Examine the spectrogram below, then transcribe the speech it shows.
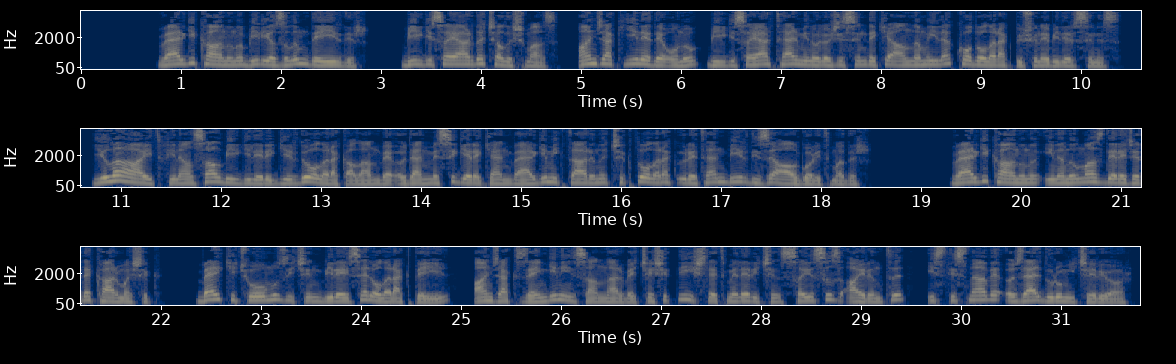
Vergi kanunu bir yazılım değildir. Bilgisayarda çalışmaz. Ancak yine de onu, bilgisayar terminolojisindeki anlamıyla kod olarak düşünebilirsiniz. Yıla ait finansal bilgileri girdi olarak alan ve ödenmesi gereken vergi miktarını çıktı olarak üreten bir dizi algoritmadır. Vergi kanunu inanılmaz derecede karmaşık. Belki çoğumuz için bireysel olarak değil, ancak zengin insanlar ve çeşitli işletmeler için sayısız ayrıntı, istisna ve özel durum içeriyor.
